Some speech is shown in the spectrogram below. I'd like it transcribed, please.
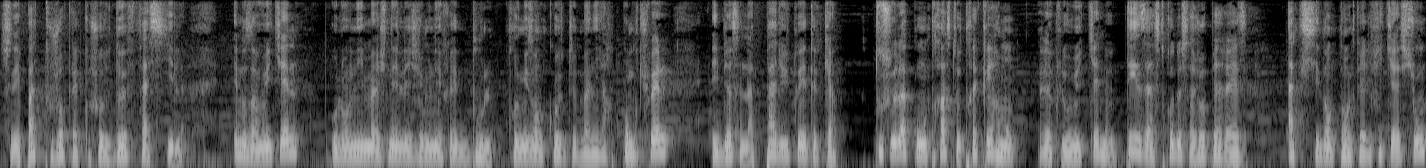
ce n'est pas toujours quelque chose de facile. Et dans un week-end où l'on imaginait l'hégémonie Red Bull remise en cause de manière ponctuelle, eh bien ça n'a pas du tout été le cas. Tout cela contraste très clairement avec le week-end désastreux de Sergio Perez. Accidentant en qualification,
